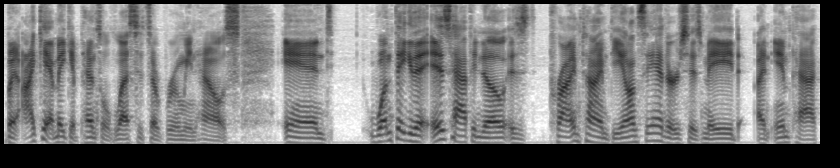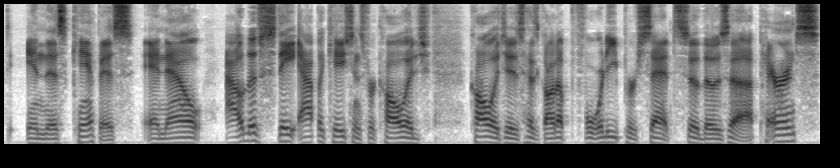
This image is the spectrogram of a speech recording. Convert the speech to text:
But I can't make it pencil unless it's a rooming house. And one thing that is happening though is primetime Deion Sanders has made an impact in this campus, and now out of state applications for college colleges has gone up forty percent. So those uh, parents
